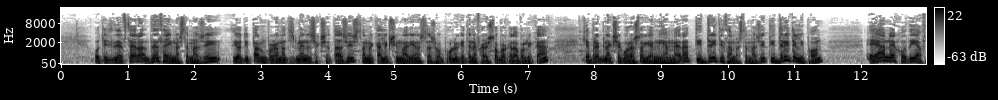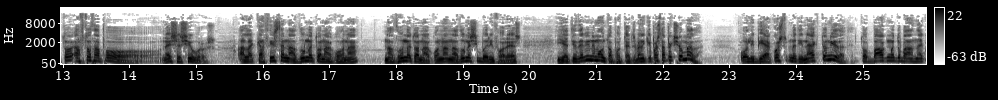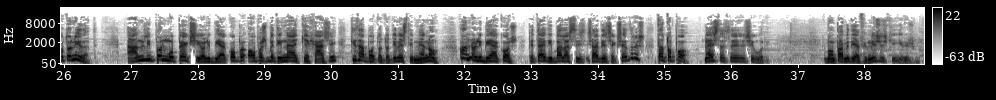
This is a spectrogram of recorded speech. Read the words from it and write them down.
ότι τη Δευτέρα δεν θα είμαστε μαζί, διότι υπάρχουν προγραμματισμένες εξετάσεις. Θα με καλύψει η Μαρία Αναστασοπούλου και την ευχαριστώ προκαταβολικά και πρέπει να ξεκουραστώ για μία μέρα. Την Τρίτη θα είμαστε μαζί. Την Τρίτη λοιπόν, εάν έχω δει αυτό, αυτό θα πω, να είσαι σίγουρος. Αλλά καθίστε να δούμε τον αγώνα, να δούμε τον αγώνα, να δούμε συμπεριφορές, γιατί δεν είναι μόνο το αποτέλεσμα, είναι και πώς θα παίξει η ομάδα. Ο Ολυμπιακός με την ΑΕΚ τον είδατε. Τον Μπάουκ με τον Παναθηναϊκό τον είδατε. Αν λοιπόν μου παίξει Ολυμπιακό όπως με την ΑΕΚ και χάσει, τι θα πω τότε, ότι είναι στημένο; Αν ο Ολυμπιακός πετάει την μπάλα στις άδειες εξέδρες, θα το πω. Να είστε σίγουροι. Λοιπόν, πάμε διαφημίσεις και γυρίζουμε.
